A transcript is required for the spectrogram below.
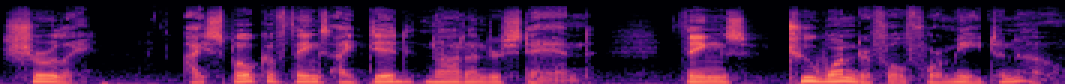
Surely I spoke of things I did not understand, things too wonderful for me to know.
